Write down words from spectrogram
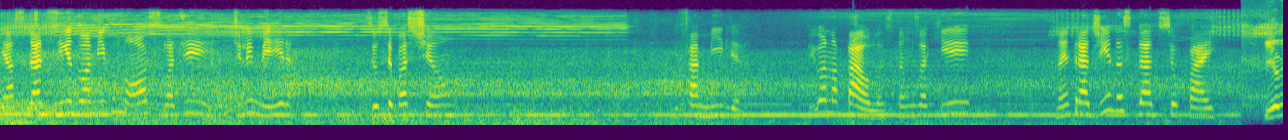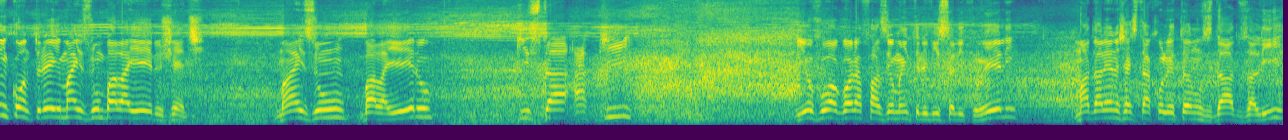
E é a cidadezinha do amigo nosso, lá de, de Limeira, seu Sebastião. E família. Viu, Ana Paula? Estamos aqui na entradinha da cidade do seu pai. E eu encontrei mais um balaeiro, gente. Mais um balaeiro que está aqui. E eu vou agora fazer uma entrevista ali com ele. Madalena já está coletando uns dados ali.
